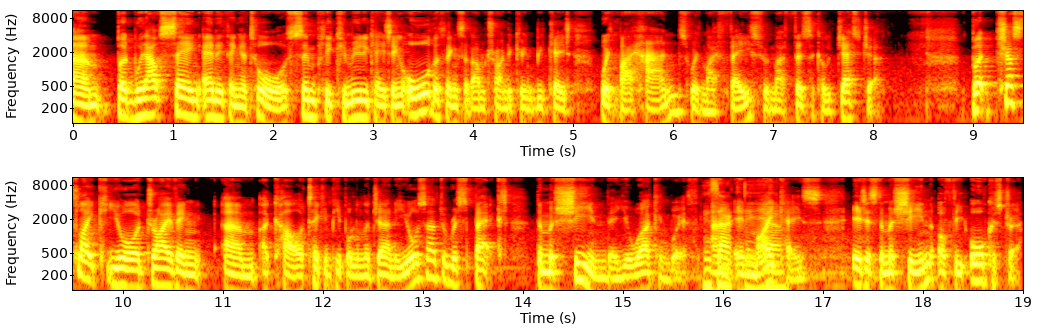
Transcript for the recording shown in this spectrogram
um, but without saying anything at all, simply communicating all the things that I'm trying to communicate with my hands, with my face, with my physical gesture. But just like you're driving um, a car or taking people on the journey, you also have to respect the machine that you're working with. Exactly, and in my yeah. case, it is the machine of the orchestra.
